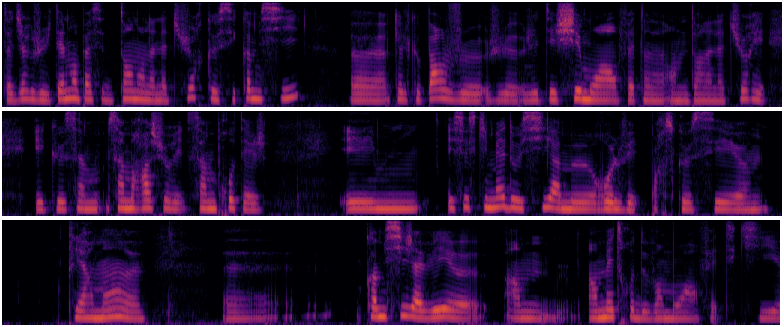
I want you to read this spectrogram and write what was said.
C'est-à-dire que j'ai tellement passé de temps dans la nature que c'est comme si, euh, quelque part, j'étais chez moi, en fait, dans la nature, et, et que ça, ça, me rassurait, ça me protège. Et, et c'est ce qui m'aide aussi à me relever, parce que c'est euh, clairement comme si j'avais un, un, maître devant moi, en fait, qui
